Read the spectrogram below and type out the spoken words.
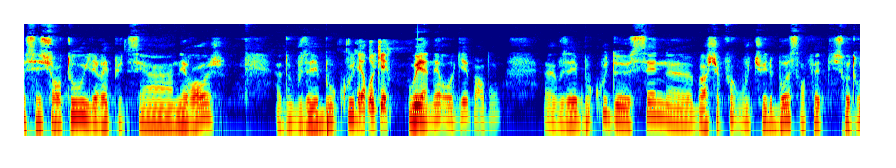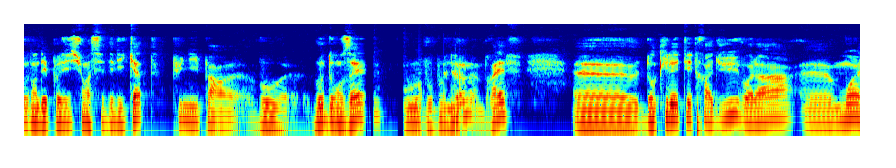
c'est surtout, il est réputé, c'est un éroge. Donc vous avez beaucoup de... Oui, un érogué, pardon. Euh, vous avez beaucoup de scènes, euh, bah, à chaque fois que vous tuez le boss, en fait, il se retrouve dans des positions assez délicates, puni par euh, vos, vos donzelles ou vos bonhommes, bref. donc il a été traduit, voilà. moi,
